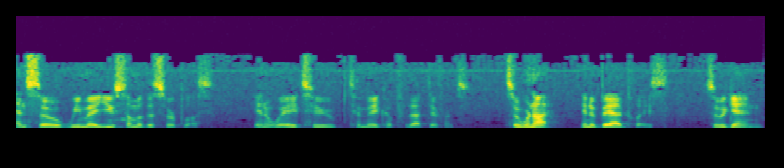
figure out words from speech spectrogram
And so we may use some of the surplus in a way to, to make up for that difference. So we're not in a bad place. So again,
